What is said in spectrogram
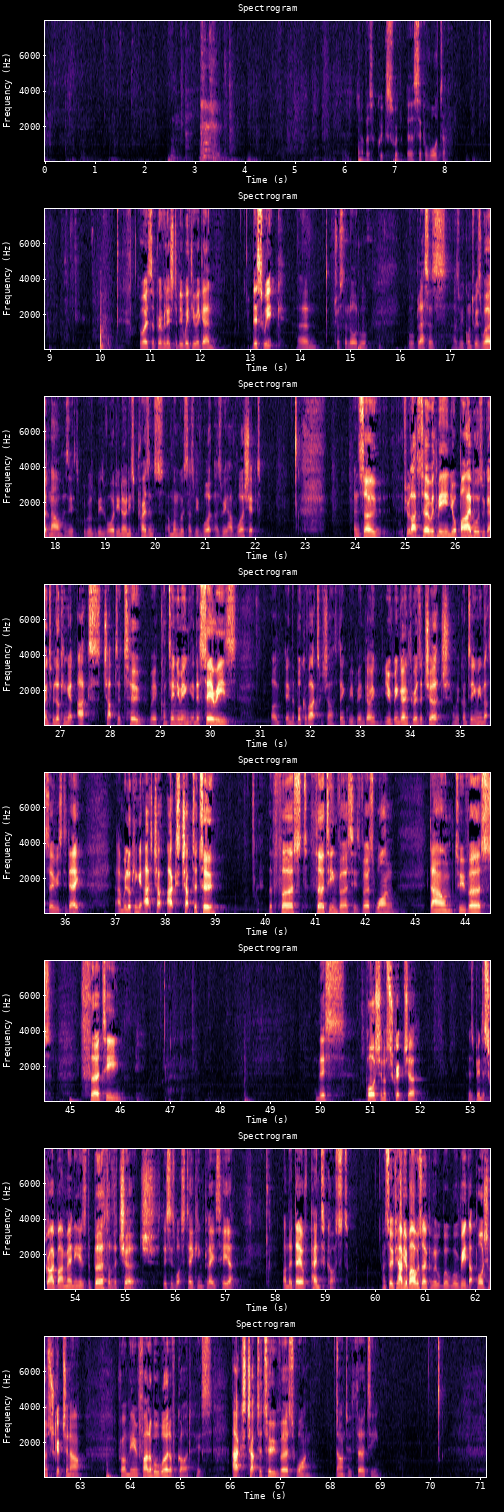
Have a quick sip of water. Well, it's a privilege to be with you again this week. Um, trust the Lord will, will bless us as we come to His Word now, as it, we've already known His presence among us as, we've, as we have worshipped. And so, if you'd like to turn with me in your Bibles, we're going to be looking at Acts chapter 2. We're continuing in the series in the book of Acts, which I think we've been going, you've been going through as a church, and we're continuing that series today. And we're looking at Acts, Acts chapter 2 the first 13 verses, verse 1 down to verse 13. This portion of Scripture has been described by many as the birth of the church. This is what's taking place here on the day of Pentecost. And so, if you have your Bibles open, we'll, we'll read that portion of Scripture now from the infallible Word of God. It's Acts chapter 2, verse 1 down to 13.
